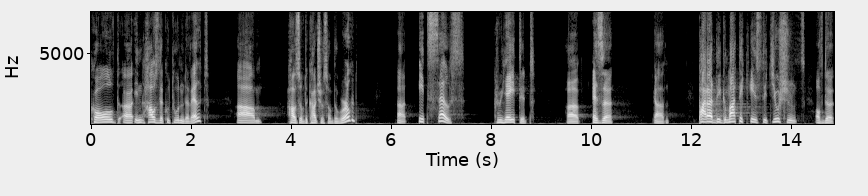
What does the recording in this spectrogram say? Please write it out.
called uh, in Haus der Kulturen der Welt, um, House of the Cultures of the World, uh, itself created as a uh, paradigmatic institutions of the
